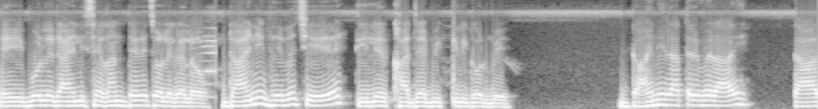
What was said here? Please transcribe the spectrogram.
এই বলে ডাইনি সেখান থেকে চলে গেল। ডাইনি ভেবেছে তিলের খাজা বিক্রি করবে। ডাইনি রাতের বেলায় তার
